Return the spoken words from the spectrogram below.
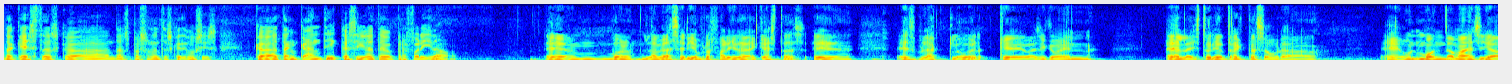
d'aquestes, que, dels personatges que dibuixis, que t'encanti, que sigui la teva preferida? Eh, bueno, la meva sèrie preferida d'aquestes eh, és Black Clover, que bàsicament eh, la història tracta sobre eh, un món de màgia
